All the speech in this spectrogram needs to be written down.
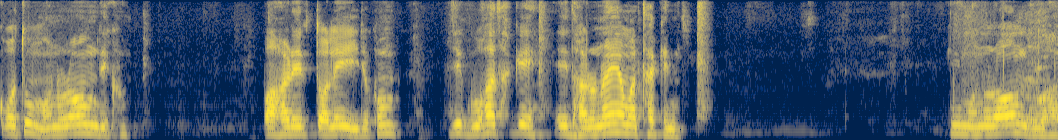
কত মনোরম দেখুন। পাহাড়ের তলে এইরকম যে গুহা থাকে, এই ধারণাই আমার থাকেনি। কি মনোরম গুহা।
